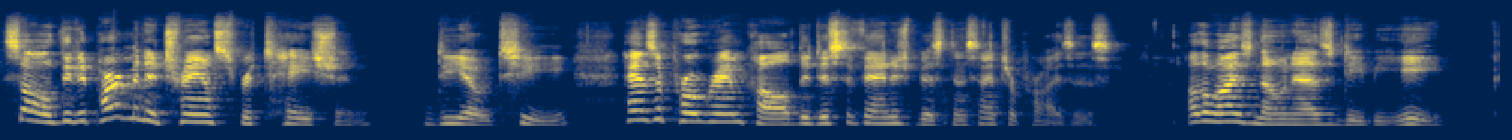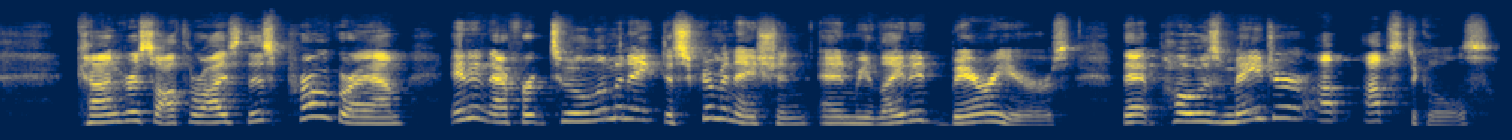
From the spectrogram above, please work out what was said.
So the Department of Transportation, DOT, has a program called the Disadvantaged Business Enterprises, otherwise known as DBE. Congress authorized this program in an effort to eliminate discrimination and related barriers that pose major obstacles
